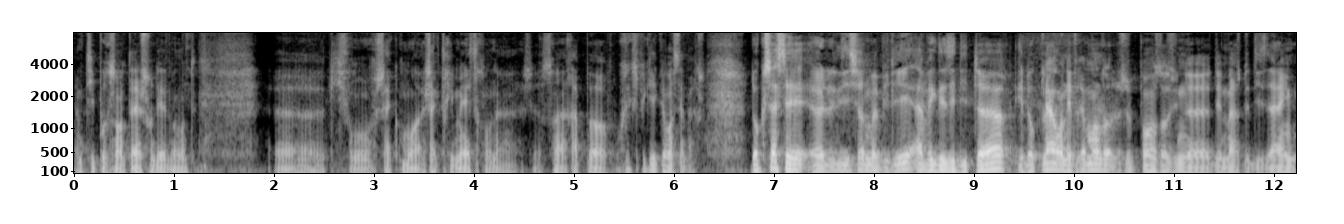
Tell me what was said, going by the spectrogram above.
Un petit pourcentage sur les ventes euh, qui font chaque mois, chaque trimestre. On a, je reçois un rapport pour expliquer comment ça marche. Donc, ça, c'est euh, l'édition de mobilier avec des éditeurs. Et donc là, on est vraiment, je pense, dans une euh, démarche de design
